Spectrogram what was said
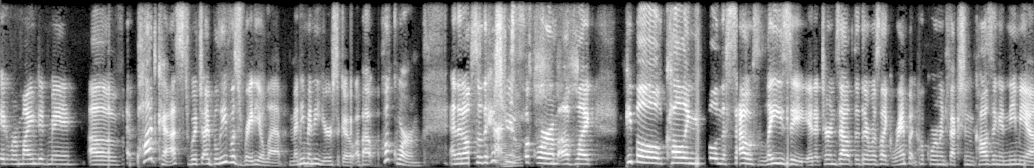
It reminded me of a podcast, which I believe was Radiolab many, many years ago about hookworm. And then also the history of hookworm of like, people calling people in the south lazy and it turns out that there was like rampant hookworm infection causing anemia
